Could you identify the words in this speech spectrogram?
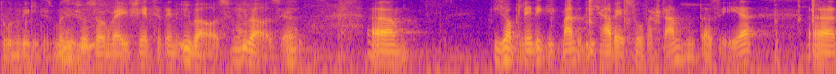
tun will, das muss ich schon mhm. sagen, weil ich schätze den überaus. Ja. überaus ja. Ähm, ich habe lediglich gemeint und ich habe es so verstanden, dass er äh,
